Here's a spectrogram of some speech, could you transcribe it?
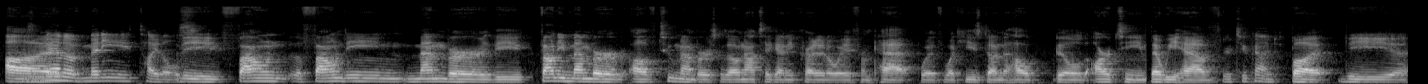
He's a Uh, man of many titles. the found the founding member, the founding member of two members, because I'll not take any credit away from Pat with what he's done to help build our team that we have. You're too kind. But the uh,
